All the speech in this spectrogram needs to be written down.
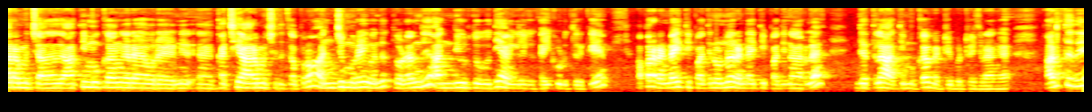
ஆரம்பிச்சு அதாவது அதிமுகங்கிற ஒரு கட்சி ஆரம்பிச்சதுக்கு அப்புறம் அஞ்சு முறை வந்து தொடர்ந்து அந்தியூர் தொகுதி அவங்களுக்கு கை கொடுத்துருக்கு. அப்புறம் ரெண்டாயிரத்தி பதினொன்று ரெண்டாயிரத்தி பதினாறுல இந்த இடத்துல அதிமுக வெற்றி பெற்றிருக்கிறாங்க. அடுத்தது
